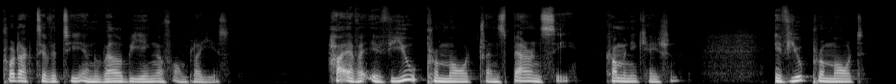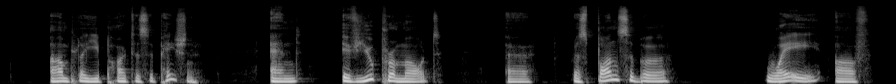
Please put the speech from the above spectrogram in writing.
productivity, and well being of employees. However, if you promote transparency, communication, if you promote employee participation, and if you promote a responsible way of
